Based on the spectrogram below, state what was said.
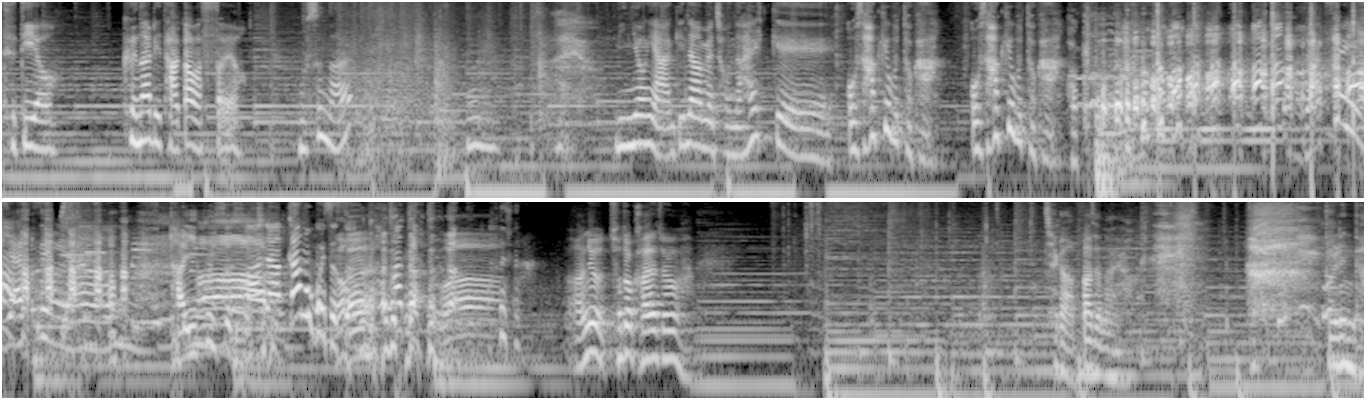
드디어 그날이 다가왔어요. 무슨 날? 민영이 아기 낳으면 전화할게. 어서 학교부터 가. 어서 학교부터 가. 학 생이지, 학생이야. 다 잊고 있었어 아, 나 까먹고 있었어. 아니요, 저도 가야죠. 제가 아빠잖아요. 하, 떨린다.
